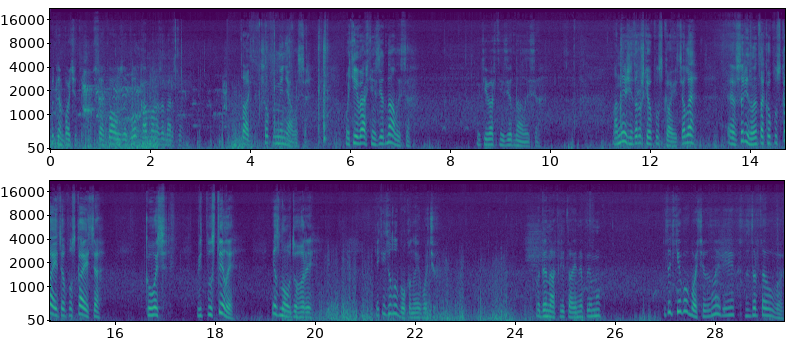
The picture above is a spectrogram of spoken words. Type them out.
Будемо бачити. Все, пауза, бо камера замерзла. Так, що помінялося? Оті верхні з'єдналися. Оті верхні з'єдналися. А нижні трошки опускаються. Але е, все рівно вони так опускаються, опускаються. Когось відпустили і знову догори. Якийсь глибоко ну, я бачу. Одинак літає, не пойму. Це тільки побачив, знаєте, я якось не звертав уваги.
